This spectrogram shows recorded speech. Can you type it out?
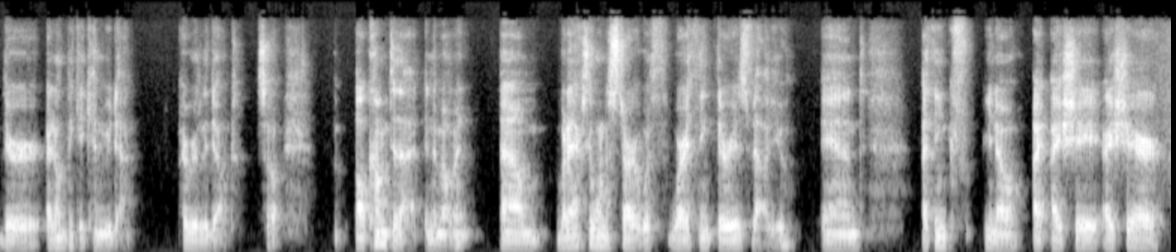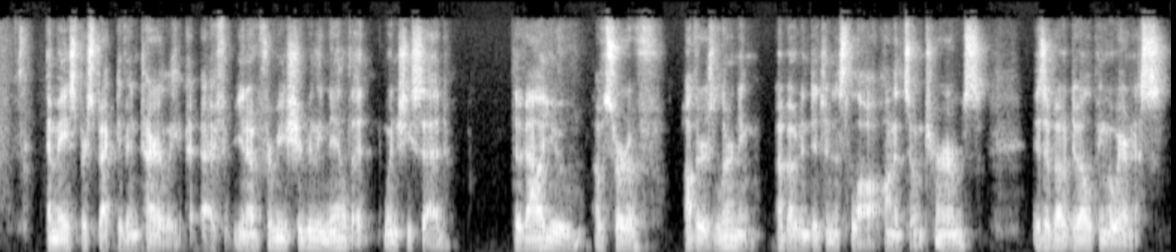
there. I don't think it can be done. I really don't. So I'll come to that in a moment. Um, but I actually want to start with where I think there is value. And I think, you know, I, I, share, I share Aimée's perspective entirely. I, you know, for me, she really nailed it when she said the value of sort of others learning about Indigenous law on its own terms is about developing awareness.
